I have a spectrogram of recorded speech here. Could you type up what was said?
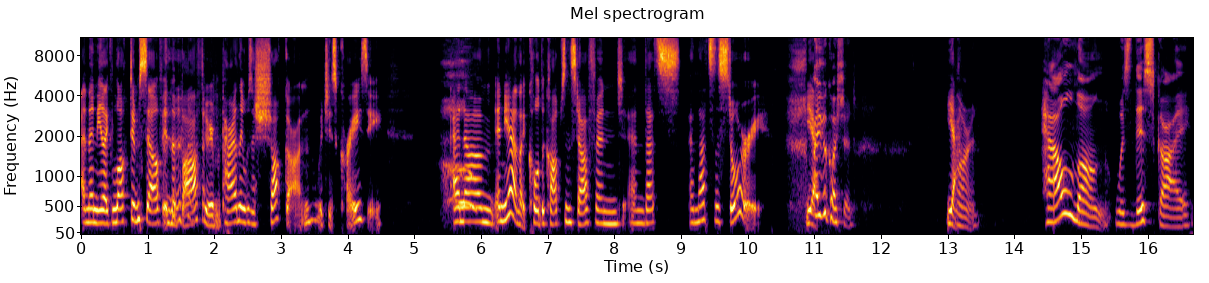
And then he like locked himself in the bathroom. Apparently, it was a shotgun, which is crazy. And um and yeah, like called the cops and stuff, and and that's and that's the story. Yeah, I have a question. Yeah. Lauren, how long was this guy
